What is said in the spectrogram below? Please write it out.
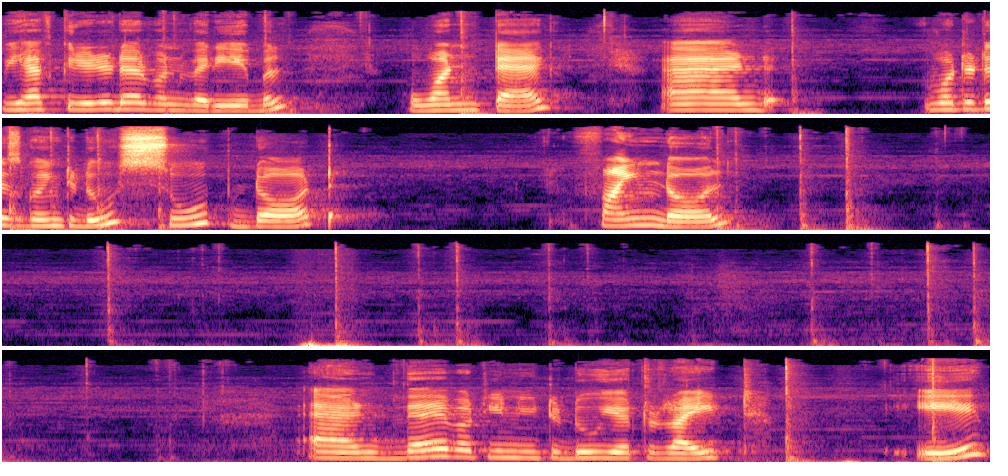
we have created our one variable, one tag and what it is going to do soup dot find all and there what you need to do you have to write a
